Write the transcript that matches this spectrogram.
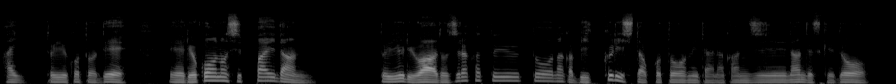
はい。ということで、えー、旅行の失敗談というよりは、どちらかというと、なんかびっくりしたことみたいな感じなんですけど、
